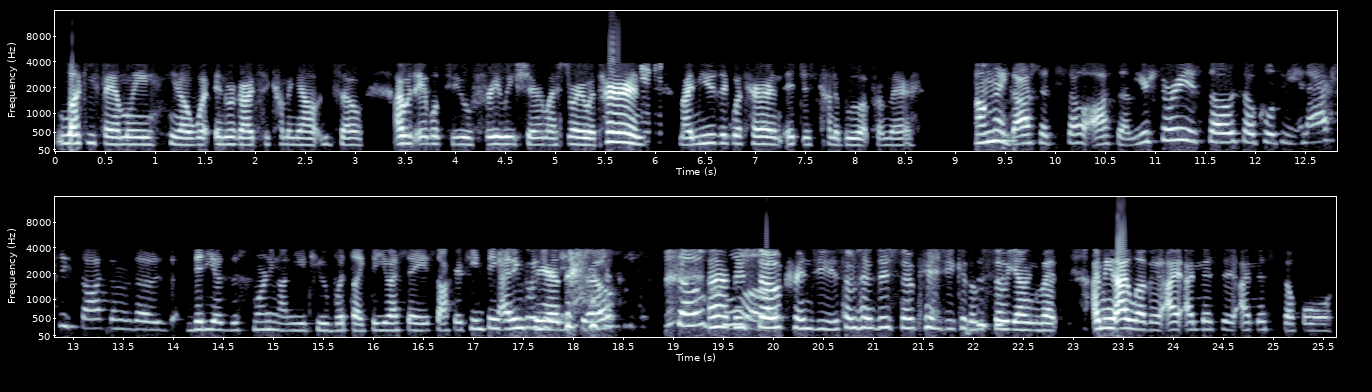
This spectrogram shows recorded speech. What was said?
lucky family, you know, what in regards to coming out, and so I was able to freely share my story with her and my music with her, and it just kind of blew up from there. Oh my gosh, that's so awesome. Your story is so so cool to me. And I actually saw some of those videos this morning on YouTube with like the USA soccer team thing. I think it was yeah. your intro. so cool. Uh, they're so cringy. Sometimes they're so cringy because I'm so young, but I mean, I love it. I I miss it. I miss the whole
